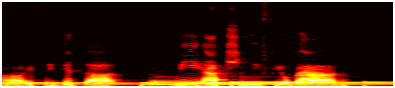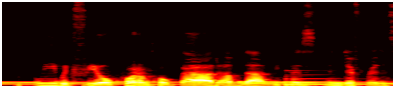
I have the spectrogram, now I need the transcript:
Uh, if we did that we actually feel bad. We would feel quote unquote bad of that because indifference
